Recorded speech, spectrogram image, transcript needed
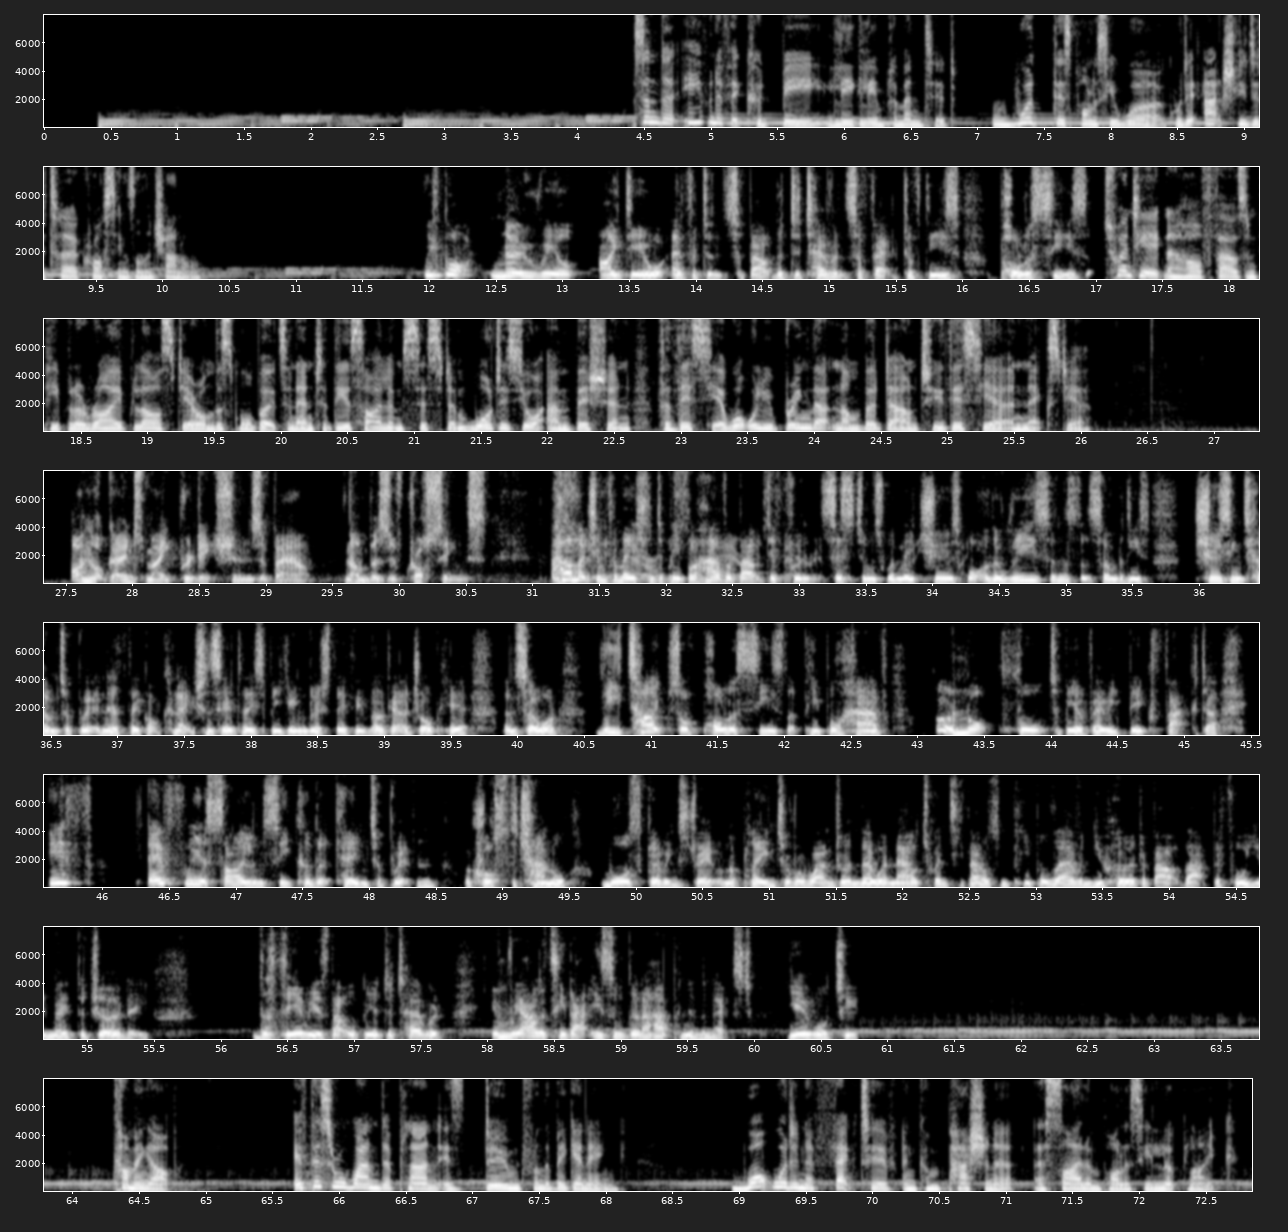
Sundar, even if it could be legally implemented, would this policy work? Would it actually deter crossings on the channel? We've got no real idea or evidence about the deterrence effect of these policies. 28,500 people arrived last year on the small boats and entered the asylum system. What is your ambition for this year? What will you bring that number down to this year and next year? I'm not going to make predictions about numbers of crossings how much information do people have about different systems when they choose? What are the reasons that somebody's choosing to come to Britain? If they've got connections here, do they speak English? They think they'll get a job here, and so on. The types of policies that people have are not thought to be a very big factor. If every asylum seeker that came to Britain across the channel was going straight on a plane to Rwanda, and there were now 20,000 people there, and you heard about that before you made the journey. The theory is that will be a deterrent. In reality, that isn't going to happen in the next year or two. Coming up, if this Rwanda plan is doomed from the beginning, what would an effective and compassionate asylum policy look like?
